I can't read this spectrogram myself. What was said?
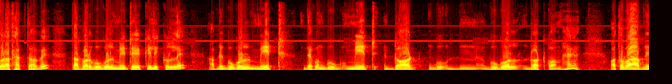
করা থাকতে হবে। তারপর গুগল মিটে ক্লিক করলে আপনি গুগল মিট দেখুন meet dot Google dot com হ্যাঁ? অথবা আপনি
